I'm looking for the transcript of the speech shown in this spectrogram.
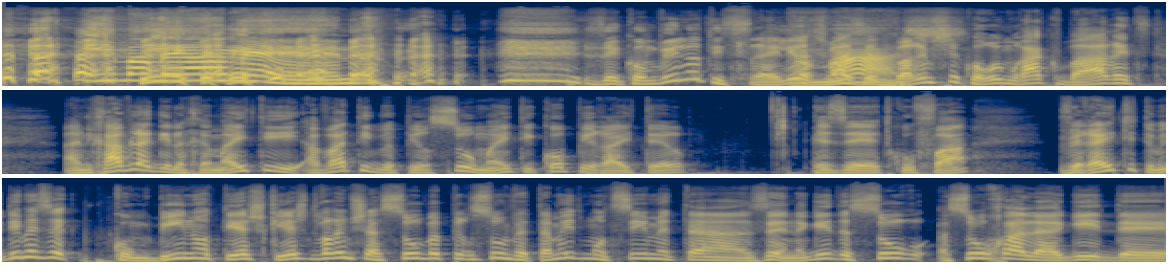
עם המאמן. זה קומבינות ישראליות, שמע, זה. דברים שקורים רק בארץ. אני חייב להגיד לכם, הייתי, עבדתי בפרסום, הייתי קופירייטר איזה תקופה, וראיתי, אתם יודעים איזה קומבינות יש? כי יש דברים שאסור בפרסום, ותמיד מוצאים את. זה, נגיד, אסור, לך להגיד, אה,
